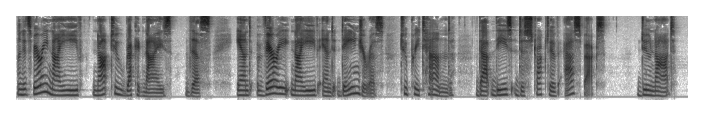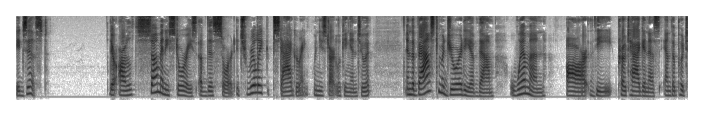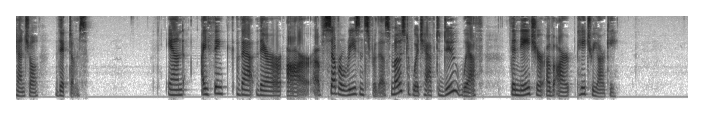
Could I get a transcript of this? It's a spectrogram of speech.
And it's very naive not to recognize this, and very naive and dangerous to pretend that these destructive aspects do not exist. There are so many stories of this sort. It's really staggering when you start looking into it. And the vast majority of them, women are the protagonists and the potential victims. And I think that there are several reasons for this, most of which have to do with the nature of our patriarchy.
